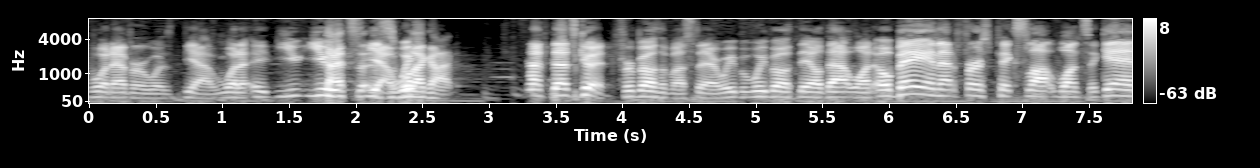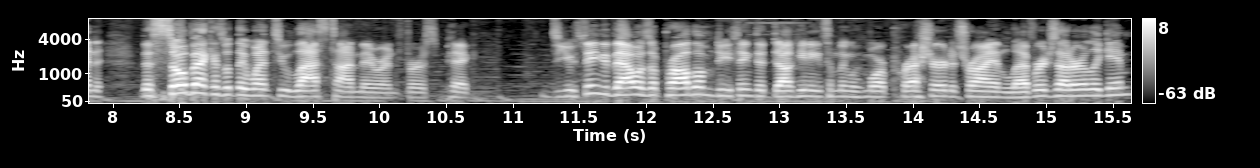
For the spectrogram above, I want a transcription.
whatever was. Yeah, what uh, you you. That's, yeah, that's what I got. That, that's good for both of us there. We, we both nailed that one. Obey in that first pick slot once again. The Sobek is what they went to last time they were in first pick do you think that that was a problem? Do you think that Ducky needs something with more pressure to try and leverage that early game?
